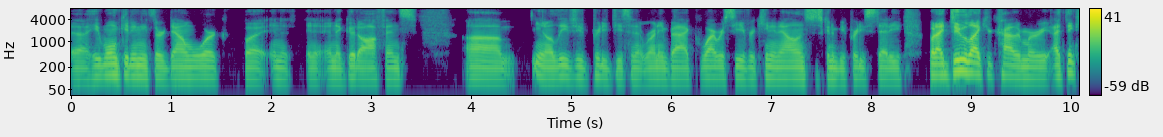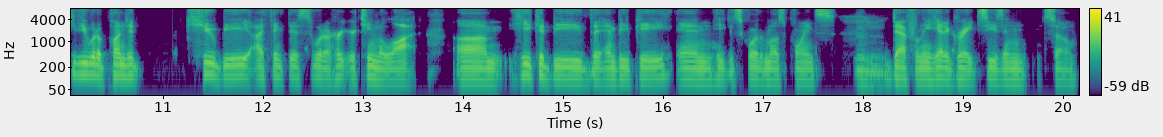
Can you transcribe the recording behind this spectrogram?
Uh, he won't get any third down work, but in a, in a good offense, um, you know, leaves you pretty decent at running back. Wide receiver, Keenan Allen's just going to be pretty steady. But I do like your Kyler Murray. I think if you would have punted QB, I think this would have hurt your team a lot. Um, he could be the MVP and he could score the most points. Mm-hmm. Definitely. He had a great season. So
